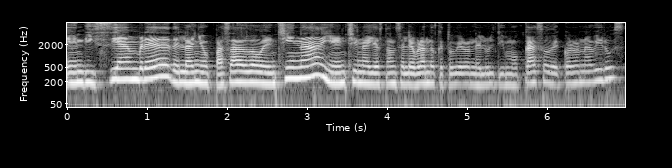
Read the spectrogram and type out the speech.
en diciembre del año pasado en China y en China ya están celebrando que tuvieron el último caso de coronavirus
